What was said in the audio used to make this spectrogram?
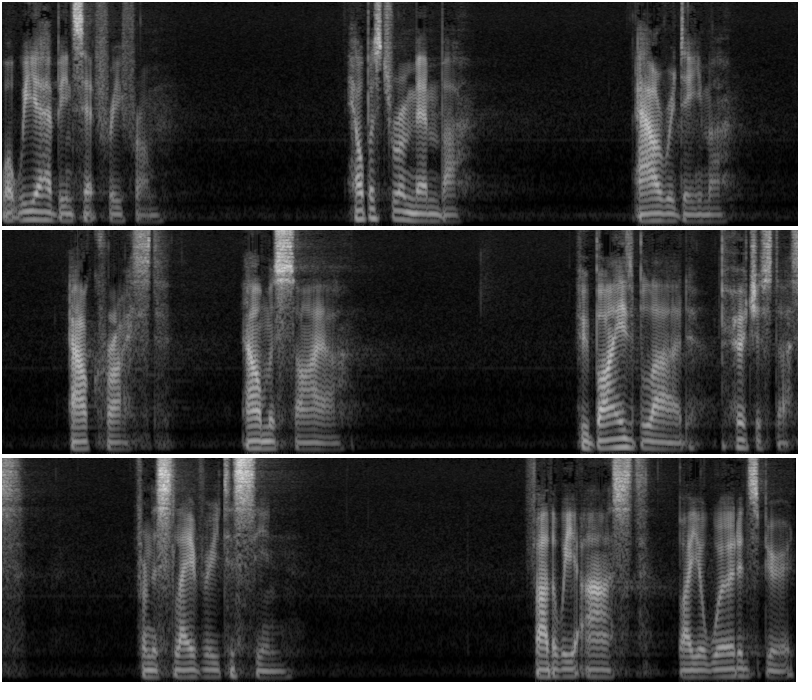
what we have been set free from. Help us to remember our Redeemer, our Christ, our Messiah, who by his blood purchased us from the slavery to sin. Father, we ask by your word and spirit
